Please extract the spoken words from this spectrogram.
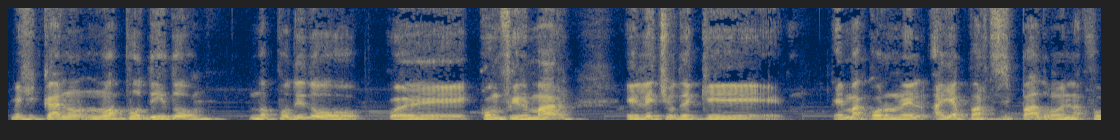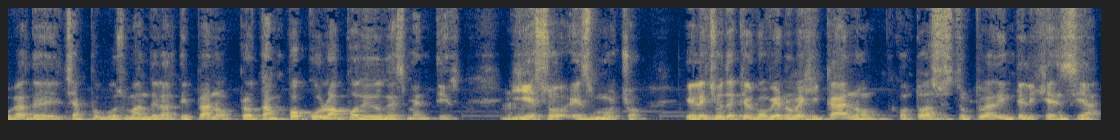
mexicano no ha podido, no ha podido eh, confirmar el hecho de que Emma Coronel haya participado en la fuga del Chapo Guzmán del Altiplano, pero tampoco lo ha podido desmentir. Y eso es mucho. El hecho de que el gobierno mexicano, con toda su estructura de inteligencia,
